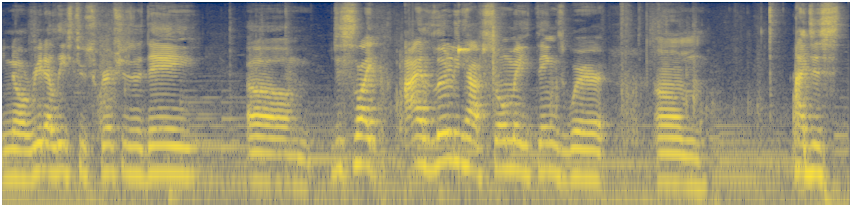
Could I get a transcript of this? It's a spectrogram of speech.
you know, read at least two scriptures a day. Um, just like I literally have so many things where um, I just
